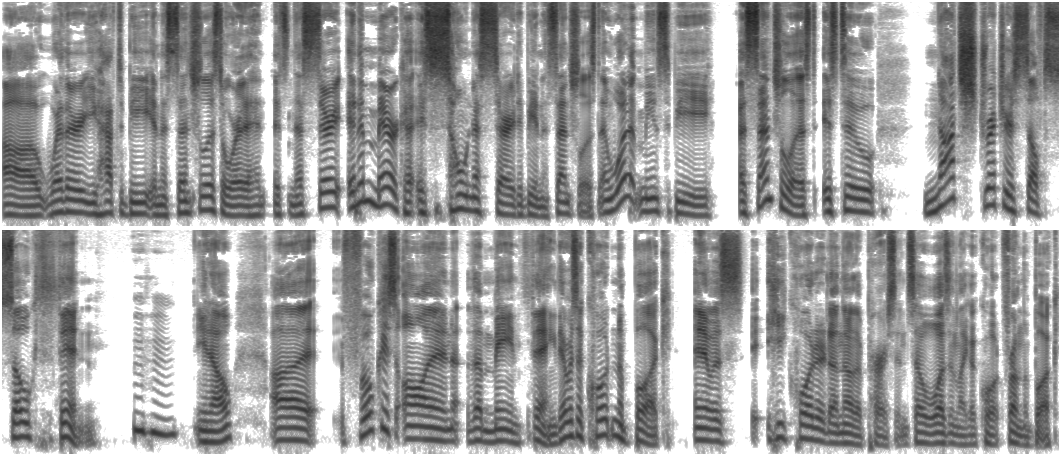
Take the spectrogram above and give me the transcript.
Uh, whether you have to be an essentialist or it's necessary. In America, it's so necessary to be an essentialist. And what it means to be essentialist is to not stretch yourself so thin Mm-hmm. you know uh focus on the main thing there was a quote in a book and it was he quoted another person so it wasn't like a quote from the book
